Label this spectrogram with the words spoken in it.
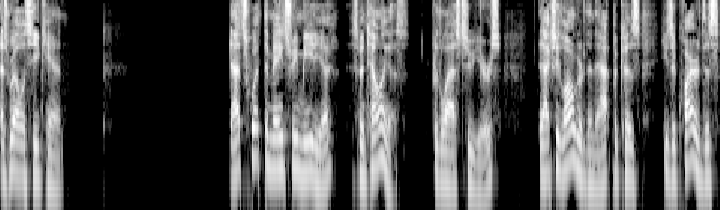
as well as he can. That's what the mainstream media has been telling us for the last two years, and actually longer than that, because he's acquired this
